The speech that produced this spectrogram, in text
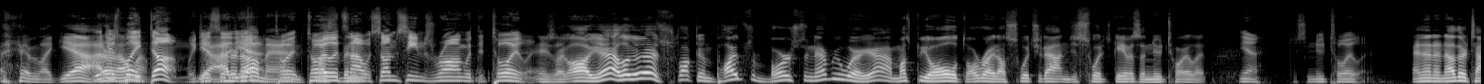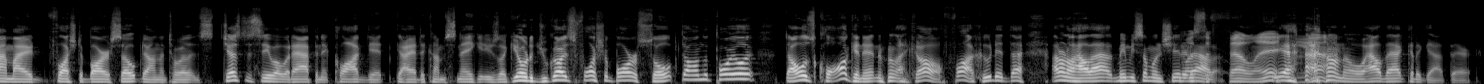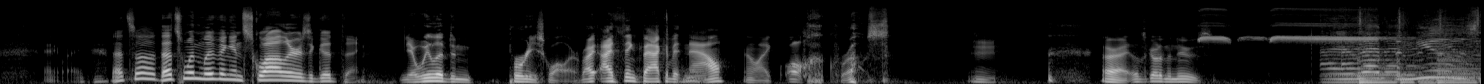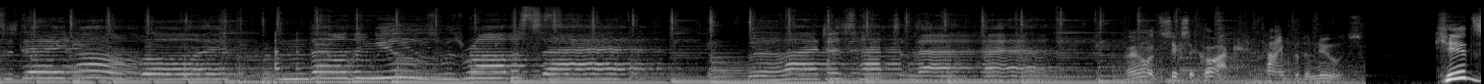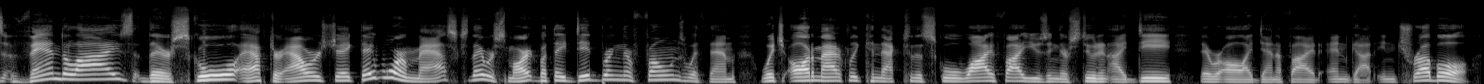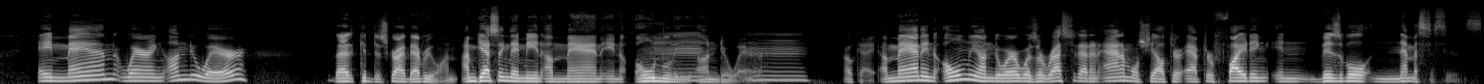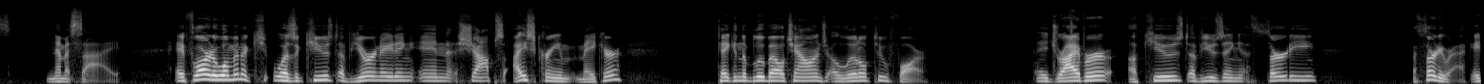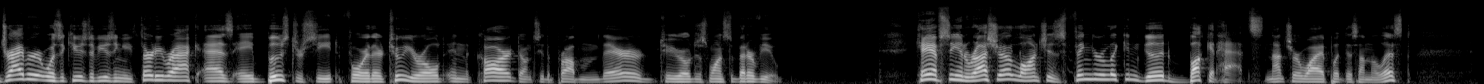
I'm like, yeah, We I don't just know, played man." dumb. We just Yeah, I don't yeah, know, man. have toilet's not. a- Some seems wrong with the toilet. And he's like, "Oh yeah, look at this! Fucking pipes are bursting everywhere. Yeah, it must be old. All right, I'll switch it out." And just switch, gave us a new toilet. Yeah, just a new toilet. And then another time I flushed a bar of soap down the toilet just to see what would happen. It clogged it. Guy had to come snake it. He was like, "Yo, did you guys flush a bar of soap down the toilet? That was clogging it." And we're like, "Oh fuck, who did that? I don't know how that. Maybe someone shit it out. fell in. yeah, Yeah, I don't know how that could have got there. Anyway, That's uh that's when living in squalor is a good thing. yeah, we lived in pretty squalor. I, I think back of it now and like, oh, gross. Mm. All right, let's go to the news. I read the news today, oh boy, and though the news was rather sad, well, I just had to laugh. Well, it's six o'clock. Time for the news. Kids vandalize their school after hours, Jake. They wore masks. They were smart, but they did bring their phones with them, which automatically connect to the school Wi Fi using their student ID. They were all identified and got in trouble. A man wearing underwear that could describe everyone. I'm guessing they mean a man in only mm-hmm. underwear. Okay. A man in only underwear was arrested at an animal shelter after fighting invisible nemesis. Nemesi. A Florida woman ac- was accused of urinating in shop's ice cream maker, taking the Blue Bell challenge a little too far. A driver accused of using 30 a 30 rack. A driver was accused of using a 30 rack as a booster seat for their 2-year-old in the car. Don't see the problem there. 2-year-old just wants a better view. KFC in Russia launches finger licking good bucket hats. Not sure why I put this on the list.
